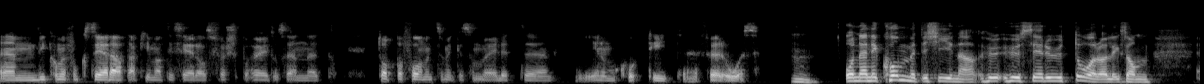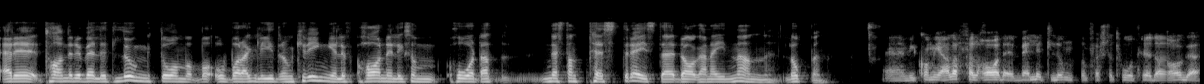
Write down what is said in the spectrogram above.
um, vi kommer fokusera att akklimatisera oss först på höjd och sen ett toppa formen så mycket som möjligt uh, inom kort tid uh, för OS. Mm. Och när ni kommer till Kina, hur, hur ser det ut då? då liksom? Är det, tar ni det väldigt lugnt då och bara glider omkring eller har ni liksom hårda, nästan testrace där dagarna innan loppen? Eh, vi kommer i alla fall ha det väldigt lugnt de första två, tre dagarna.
